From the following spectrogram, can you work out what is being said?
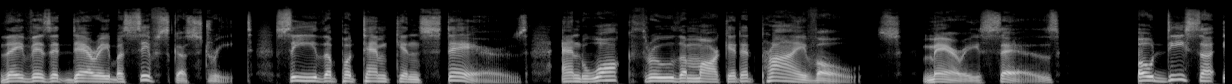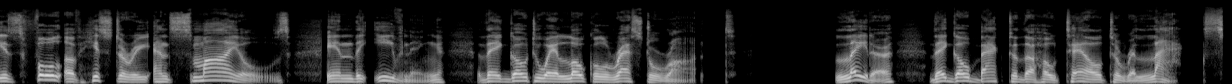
They visit Deribasivska Street, see the Potemkin Stairs, and walk through the market at Privo's. Mary says, Odessa is full of history and smiles. In the evening, they go to a local restaurant. Later, they go back to the hotel to relax.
